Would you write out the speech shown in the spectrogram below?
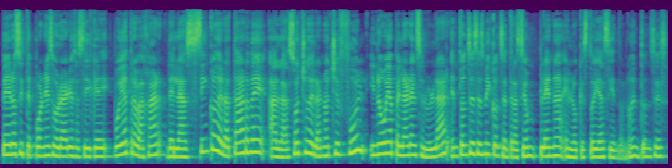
pero si te pones horarios así que voy a trabajar de las 5 de la tarde a las 8 de la noche full y no voy a pelar el celular, entonces es mi concentración plena en lo que estoy haciendo, ¿no? Entonces...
